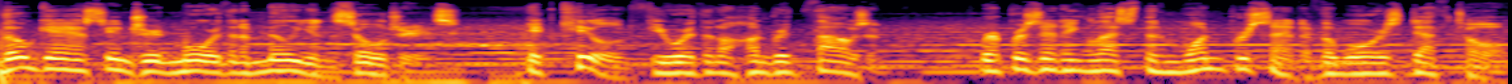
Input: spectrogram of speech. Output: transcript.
Though gas injured more than a million soldiers, it killed fewer than 100,000, representing less than 1% of the war's death toll.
